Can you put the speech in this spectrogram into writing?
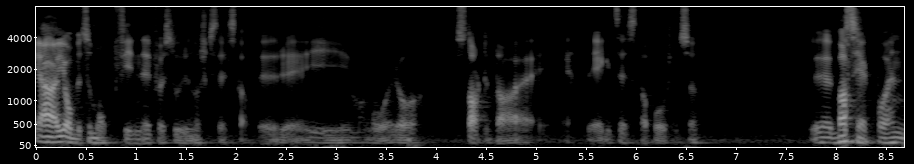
jeg har jobbet som oppfinner for store norske selskaper i mange år, og startet da et eget selskap, Ocean Sun, eh, basert på en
